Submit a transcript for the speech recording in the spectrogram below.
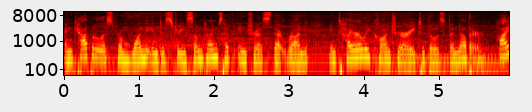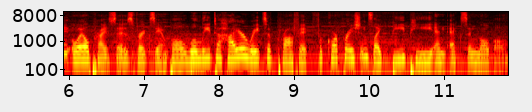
And capitalists from one industry sometimes have interests that run entirely contrary to those of another. High oil prices, for example, will lead to higher rates of profit for corporations like BP and ExxonMobil,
